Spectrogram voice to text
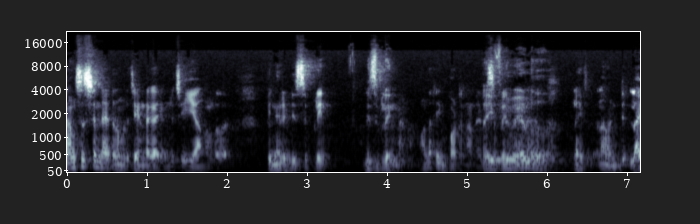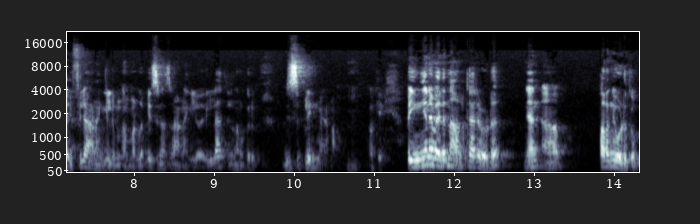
കൺസിസ്റ്റന്റ് ആയിട്ട് നമ്മൾ ചെയ്യേണ്ട കാര്യങ്ങൾ ചെയ്യുക എന്നുള്ളത്. പിന്നെ ഒരു ഡിസിപ്ലിൻ ഡിസിപ്ലിൻ വേണം. വളരെ ഇമ്പോർട്ടന്റ് ആണ് ലൈഫിൽ വേണ്ടത്. ലൈഫിൽ ലൈഫിലാണെങ്കിലും നമ്മളുടെ ബിസിനസ്സിലാണെങ്കിലും എല്ലാത്തിലും നമുക്കൊരു ഡിസിപ്ലിൻ വേണം. ഓക്കെ അപ്പം ഇങ്ങനെ വരുന്ന ആൾക്കാരോട് ഞാൻ പറഞ്ഞു കൊടുക്കും.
